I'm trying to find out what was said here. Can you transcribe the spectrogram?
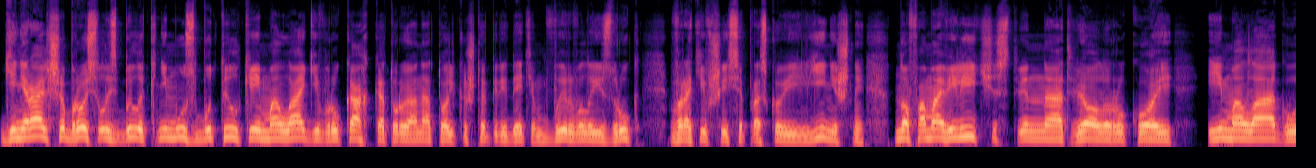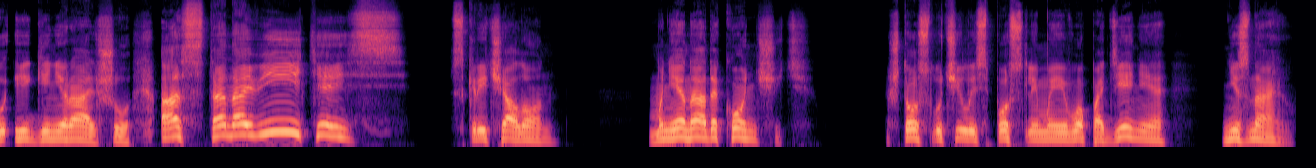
Генеральша бросилась было к нему с бутылкой малаги в руках, которую она только что перед этим вырвала из рук воротившейся Прасковьи Ильиничны, но Фома величественно отвел рукой и малагу, и генеральшу. «Остановитесь!» — скричал он. Мне надо кончить. Что случилось после моего падения, не знаю.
